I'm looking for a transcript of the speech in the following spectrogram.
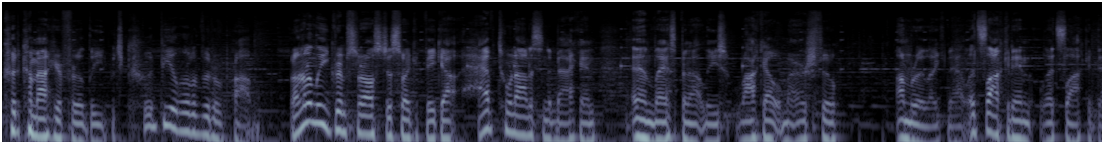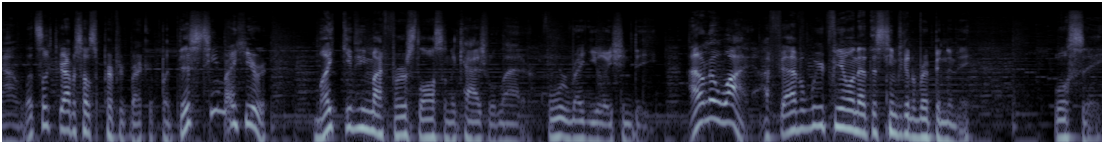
could come out here for a lead, which could be a little bit of a problem. But I'm going to lead Grimmsnarls just so I can fake out, have Tornadus in the back end, and then last but not least, rock out with my Urshifu. I'm really liking that. Let's lock it in. Let's lock it down. Let's look to grab ourselves a perfect record. But this team right here might give me my first loss on the casual ladder for Regulation D. I don't know why. I have a weird feeling that this team's going to rip into me. We'll see.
